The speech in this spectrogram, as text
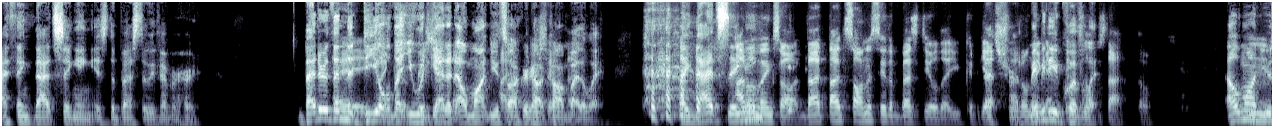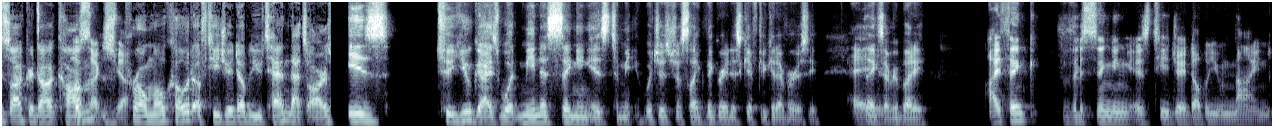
I think that singing is the best that we've ever heard. Better than the deal that you. would get at that. I elmontyouthsoccer.com, by the way. Like that singing. I don't think so. That that's honestly the best deal that you could get. That's true. I don't Maybe the equivalent. That though. elmontyouthsoccer.com's mm. second, yeah. promo code of TJW10, that's ours, is to you guys what Mina's singing is to me, which is just like the greatest gift you could ever receive. Thanks, everybody. I think this singing is TJW nine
